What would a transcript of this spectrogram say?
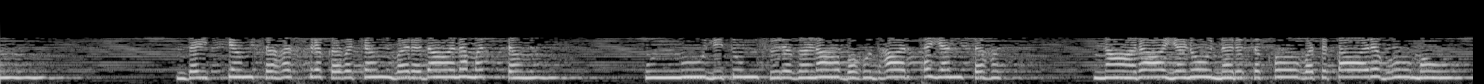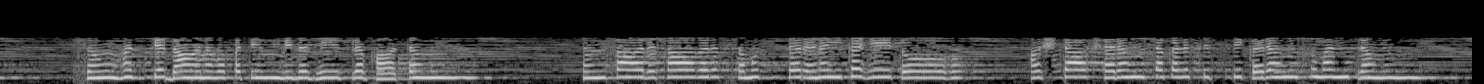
दैत्यम् सहस्रकवचम् वरदानमत्तम् उन्मूलितुम् सुरगणा बहुधार्थयन्तः। नारायणो नरसखो वततारभूमौ संहत्य दानवपतिं विदधे प्रभातम्। संसारसागरसमुत्तरणैकहेतोः। अष्टाक्षरम् सकलसिद्धिकरम् सुमन्त्रम्।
